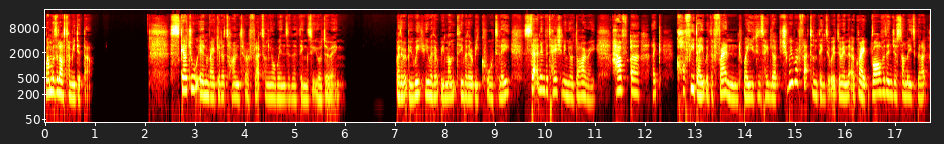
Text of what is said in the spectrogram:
When was the last time you did that? Schedule in regular time to reflect on your wins and the things that you're doing. Whether it be weekly, whether it be monthly, whether it be quarterly, set an invitation in your diary. Have a like coffee date with a friend where you can say, look, should we reflect on things that we're doing that are great rather than just somebody to be like,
